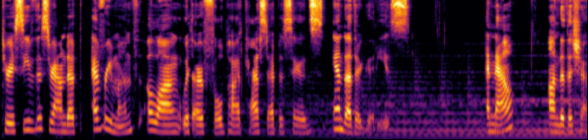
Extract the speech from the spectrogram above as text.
to receive this roundup every month, along with our full podcast episodes and other goodies. And now, onto the show.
